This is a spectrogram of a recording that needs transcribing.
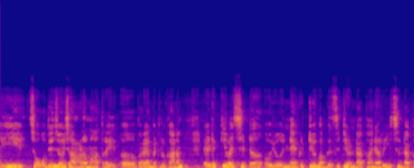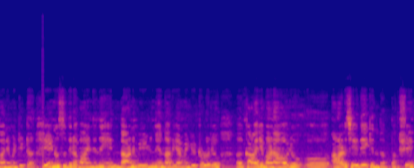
ഈ ചോദ്യം ചോദിച്ച ആളെ മാത്രമേ പറയാൻ പറ്റുള്ളൂ. കാരണം ഇടയ്ക്ക് വെച്ചിട്ട് ഒരു നെഗറ്റീവ് പബ്ലിസിറ്റി ഉണ്ടാക്കാനും റീച്ച് ഉണ്ടാക്കാനും വേണ്ടിയിട്ട് രേണുസുതിയുടെ വായിൽ നിന്ന് എന്താണ് വീഴുന്നതെന്ന് അറിയാൻ വേണ്ടിയിട്ടുള്ളൊരു കാര്യമാണ് ആ ഒരു ആൾ ചെയ്തേക്കുന്നത്. പക്ഷേ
